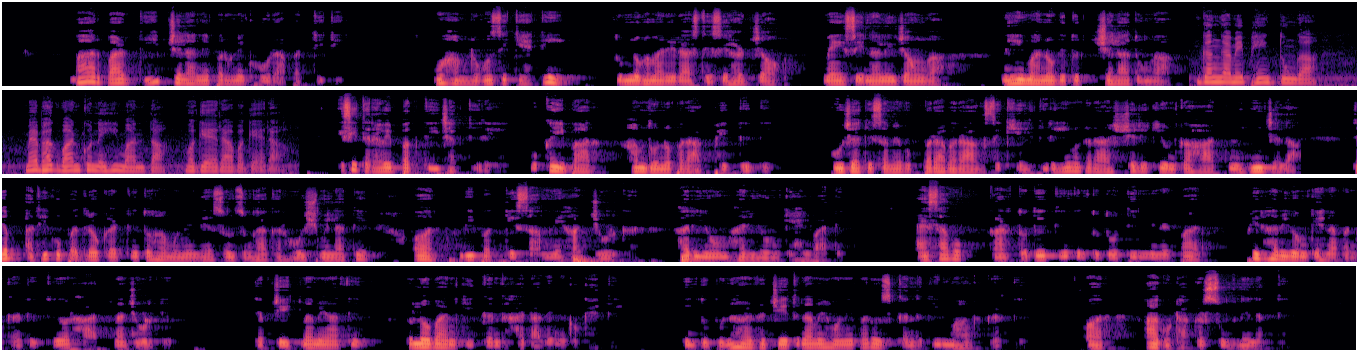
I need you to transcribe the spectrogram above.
बार बार दीप जलाने पर उन्हें घोर आपत्ति थी। वो हम लोगों से कहती तुम लोग हमारे रास्ते से हट जाओ मैं इसे न ले जाऊँगा। नहीं मानोगे तो जला दूँगा। गंगा में फेंक दूँगा। मैं भगवान को नहीं मानता वगैरह वगैरह। इसी तरह वे बकती झकती रही। वो कई बार हम दोनों पर आग फेंक देती। पूजा के समय वो बराबर आग से खेलती रही मगर आश्चर्य की उनका हाथ नहीं जला। जब अधिक उपद्रव करते तो हम उन्हें लहसुन सुंघाकर होश में लाते और दीपक के सामने हाथ जोड़कर हरिओम हरिओम कहलवाते। ऐसा वो कर तो देती, किंतु दो तीन मिनट बाद फिर हरिओम कहना बंद कर देती और हाथ न जोड़ती। जब चेतना में आती तो लोबान की गंध हटा देने को कहती, किंतु पुनः अर्ध चेतना में होने पर उस गंध की मांग करती और आग उठाकर सूंघने लगती।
